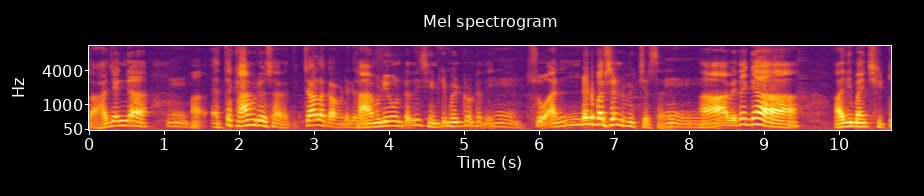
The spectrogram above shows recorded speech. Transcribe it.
సహజంగా ఎంత కామెడీ సార్ అది. చాలా కామెడీ కామెడీ ఉంటుంది సెంటిమెంట్ ఉంటుంది. So hundred percent picture sir. ఆ విధంగా అది మంచి హిట్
